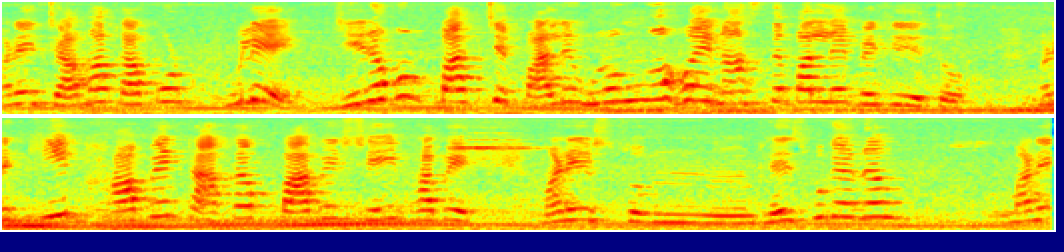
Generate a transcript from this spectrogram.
মানে জামা কাপড় খুলে যেরকম পাচ্ছে, পারলে উলঙ্গ হয়ে নাচতে পারলে বেঁচে যেত। মানে কীভাবে টাকা পাবে সেইভাবে মানে ফেসবুকে একদম মানে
